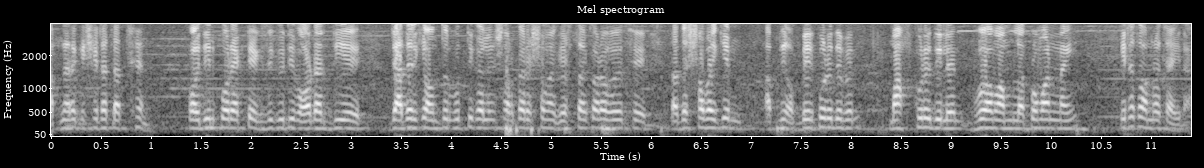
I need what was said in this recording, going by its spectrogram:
আপনারা কি সেটা চাচ্ছেন? কয়দিন পর একটা এক্সিকিউটিভ অর্ডার দিয়ে যাদেরকে অন্তর্বর্তীকালীন সরকারের সময় গ্রেফতার করা হয়েছে, তাদের সবাইকে আপনি বের করে দেবেন, মাফ করে দিলেন, ভুয়া মামলা, প্রমাণ নাই। এটা তো আমরা চাই না।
